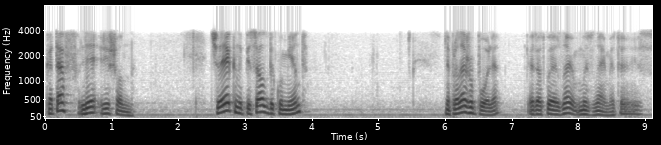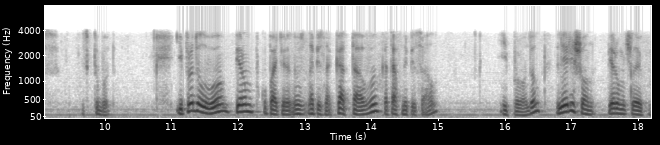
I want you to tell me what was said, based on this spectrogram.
Катав ле решен. Человек написал документ на продажу поля. Это откуда я знаю? Мы знаем, это из, из Ктубот. И продал его первому покупателю. Ну, написано Катав, Катав написал и продал. Ле решен первому человеку.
